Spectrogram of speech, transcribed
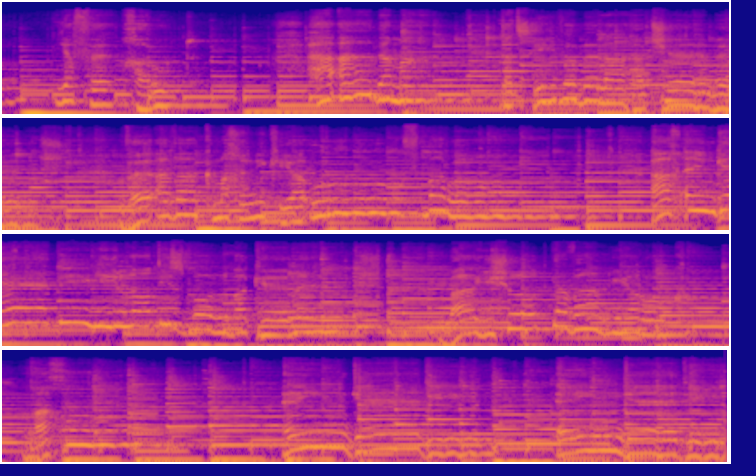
יפה חרוט. האדמה תצהיב בלהט שמש, ואבק מחניק יעוף ברום. אך אין גדי לא תסבול בקרש, בה ישלוט גוון ירוק וחום. אין גדי, אין גדי,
